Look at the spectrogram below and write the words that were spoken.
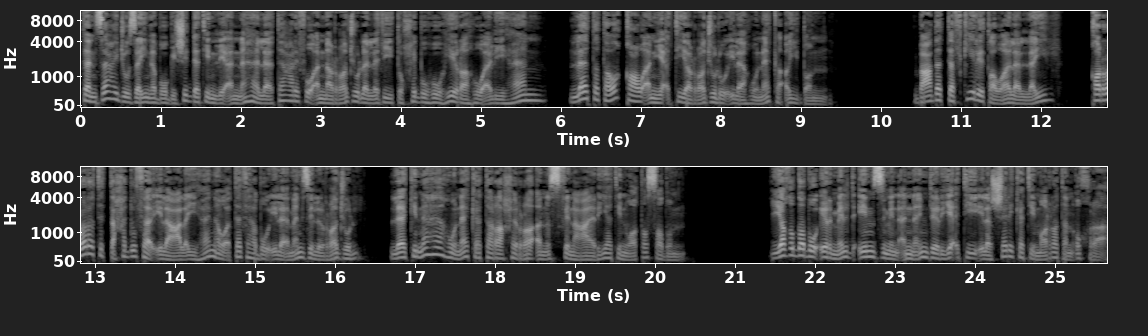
تنزعج زينب بشدة لأنها لا تعرف أن الرجل الذي تحبه هيرا هو ليهان لا تتوقع أن يأتي الرجل إلى هناك أيضا. بعد التفكير طوال الليل قررت التحدث إلى عليهان وتذهب إلى منزل الرجل لكنها هناك ترى حراء نصف عارية وتصدم يغضب إرميلد إنز من أن إندر يأتي إلى الشركة مرة أخرى.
